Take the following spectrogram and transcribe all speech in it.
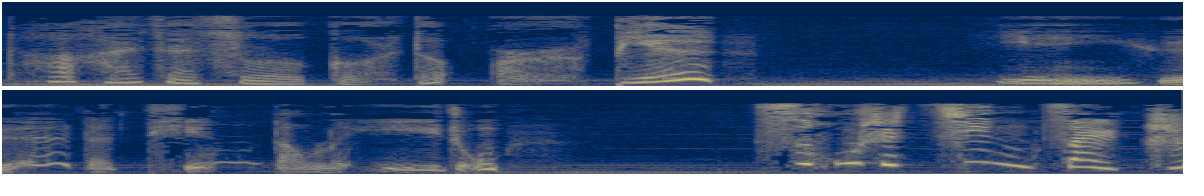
他还在自个儿的耳边隐约的听到了一种似乎是近在咫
